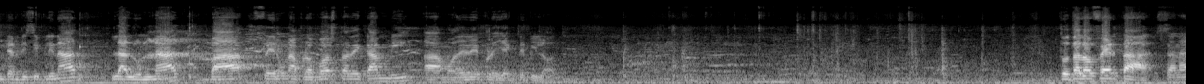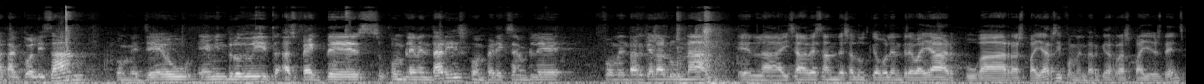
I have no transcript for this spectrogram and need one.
interdisciplinar l'alumnat va fer una proposta de canvi a model de projecte pilot. Tota l'oferta s'ha anat actualitzant, com vegeu hem introduït aspectes complementaris com per exemple fomentar que l'alumnat en la eixa vessant de salut que volen treballar puga raspallar-se i fomentar que es raspalli els dents.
